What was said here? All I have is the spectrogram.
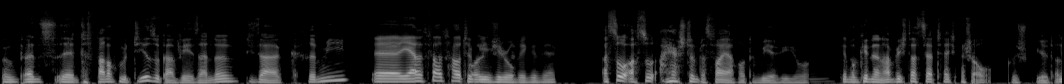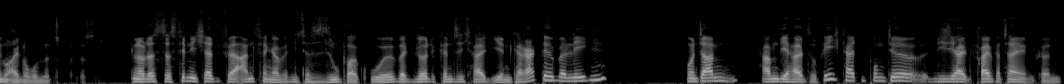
irgendeins, äh, das war doch mit dir sogar, Weser, ne? Dieser Krimi. Äh, ja, das war das How to be. Hero Regelwerk. Ach so, ach so, ah ja, stimmt, das war ja How to be a Hero. Genau. Okay, dann habe ich das ja technisch auch gespielt, also Genau. eine Runde zumindest. Genau, das, das finde ich halt für Anfänger, finde ich das super cool, weil die Leute können sich halt ihren Charakter überlegen und dann haben die halt so Fähigkeitenpunkte, die sie halt frei verteilen können.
